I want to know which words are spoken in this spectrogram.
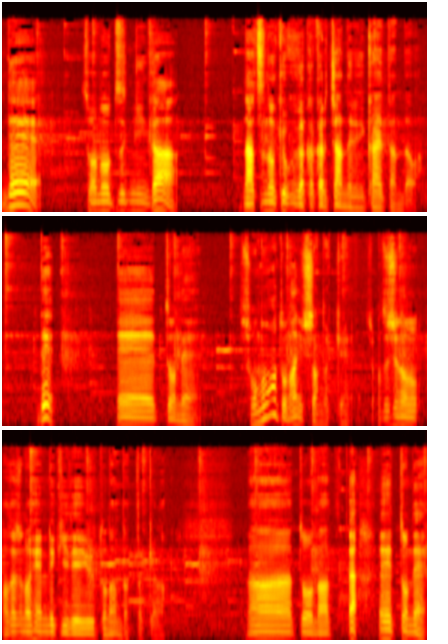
でその次が夏の曲がかかるチャンネルに変えたんだわ。でえー、っとねその後何したんだっけ？私の私の遍歴で言うと何だったっけな？あーとなあえー、っとね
